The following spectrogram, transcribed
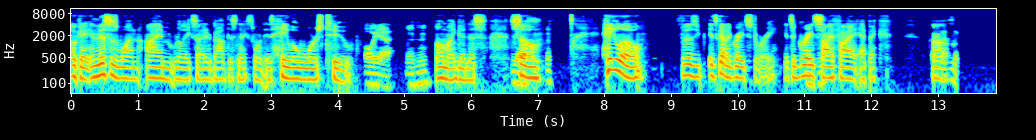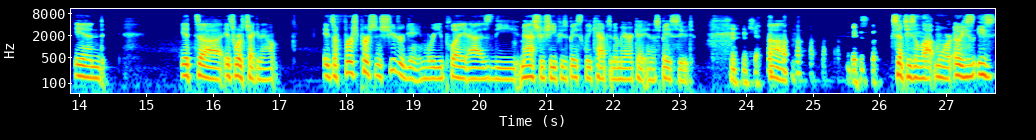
okay, and this is one I'm really excited about. This next one is Halo Wars 2. Oh yeah. Mm-hmm. Oh my goodness. So Halo, for those it's got a great story. It's a great Mhm. sci-fi epic. Um, and it uh, it's worth checking out. it's a first-person shooter game where you play as the Master Chief, who's basically Captain America in a spacesuit. yeah, basically. except he's a lot more. Oh, he's he's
